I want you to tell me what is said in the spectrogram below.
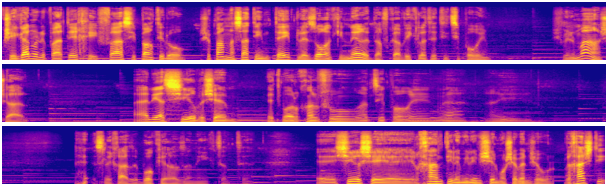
וכשהגענו לפאתי חיפה סיפרתי לו שפעם נסעתי עם טייפ לאזור הכנרת דווקא והקלטתי ציפורים. בשביל מה? שאל. היה לי אז שיר בשם אתמול חלפו הציפורים מהעיר. סליחה, זה בוקר, אז אני קצת... אה, שיר שהלחנתי למילים של משה בן שאול, וחשתי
